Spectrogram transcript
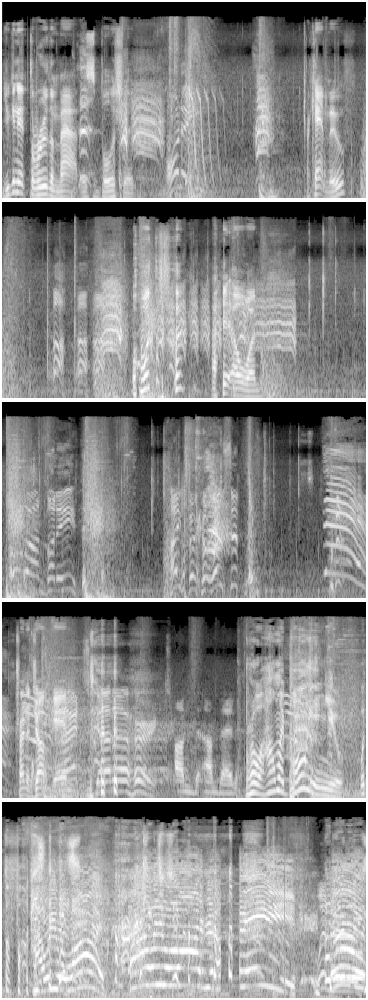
You can hit through the map. This is bullshit. I can't move. what the fuck? I hit L1. Hold on, buddy. Hypercorrosive. There! Trying to jump, game. That's gotta hurt. I'm I'm dead. Bro, how am I bullying you? What the fuck is How are you this? alive? How are you alive? You're 180. Well, No, I'm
